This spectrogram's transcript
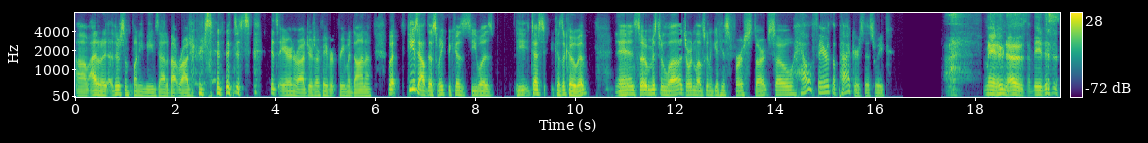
Um, I don't know. There's some funny memes out about Rodgers, and it just it's Aaron Rodgers, our favorite prima donna. But he's out this week because he was he tested because of COVID. And so Mr. Love, Jordan Love's going to get his first start. So how fare the Packers this week? Man, who knows? I mean, this is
